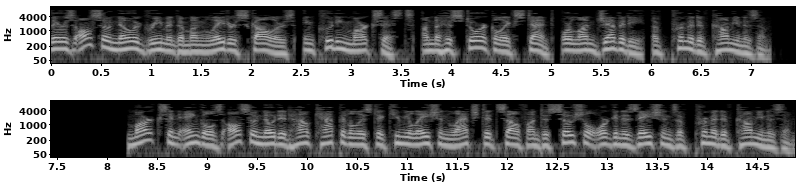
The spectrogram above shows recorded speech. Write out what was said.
There is also no agreement among later scholars, including Marxists, on the historical extent, or longevity, of primitive communism. Marx and Engels also noted how capitalist accumulation latched itself onto social organizations of primitive communism.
